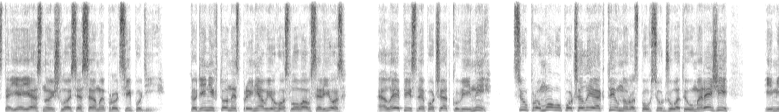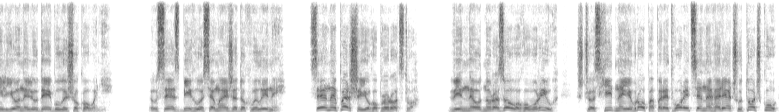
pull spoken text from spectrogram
Стає ясно, йшлося саме про ці події. Тоді ніхто не сприйняв його слова всерйоз, але після початку війни цю промову почали активно розповсюджувати у мережі, і мільйони людей були шоковані. Все збіглося майже до хвилини. Це не перше його пророцтво. Він неодноразово говорив, що Східна Європа перетвориться на гарячу точку,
